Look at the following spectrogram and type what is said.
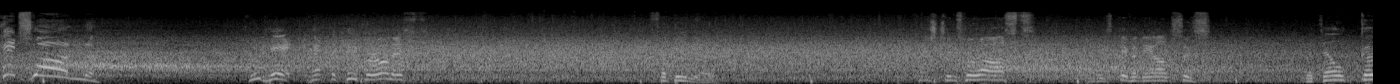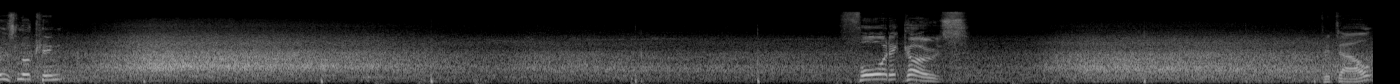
Hits one! Good hit, kept the keeper honest. Fabinho. Questions were asked, and he's given the answers. Liddell goes looking. Forward it goes. Vidal.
